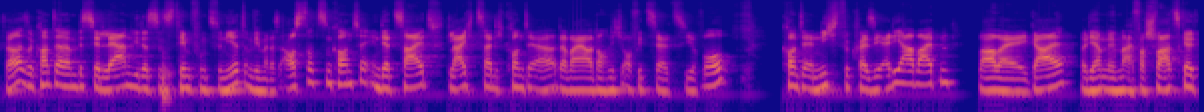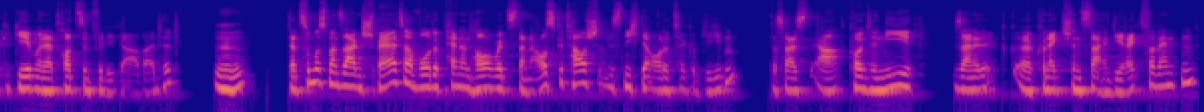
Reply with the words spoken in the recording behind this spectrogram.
So, also konnte er ein bisschen lernen, wie das System funktioniert und wie man das ausnutzen konnte. In der Zeit, gleichzeitig konnte er, da war er noch nicht offiziell CFO, konnte er nicht für Crazy Eddie arbeiten, war aber egal, weil die haben ihm einfach Schwarzgeld gegeben und er hat trotzdem für die gearbeitet. Mhm. Dazu muss man sagen, später wurde Penn Horowitz dann ausgetauscht und ist nicht der Auditor geblieben. Das heißt, er konnte nie seine äh, Connections dahin direkt verwenden.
